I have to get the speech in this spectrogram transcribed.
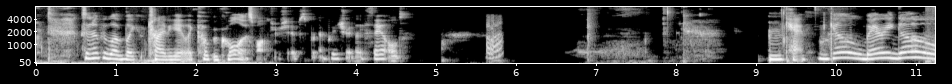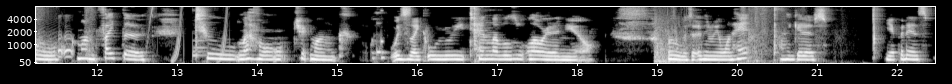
Because I know people have like tried to get like Coca Cola sponsorships, but I'm pretty sure they failed. Okay, go Barry, go! Come on, fight the two level chipmunk. Was like literally ten levels lower than you. Oh, is it gonna be one hit? I think it is. Yep, it is.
